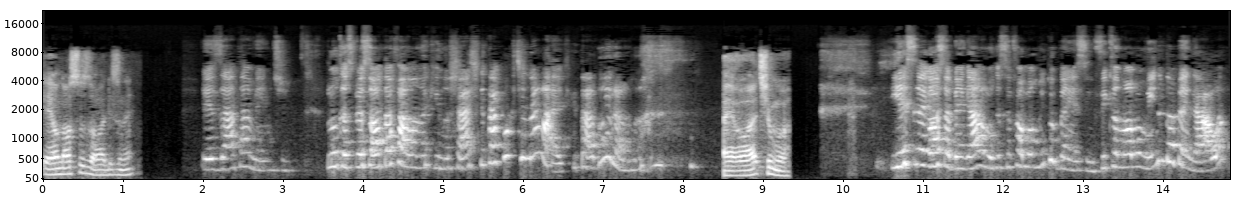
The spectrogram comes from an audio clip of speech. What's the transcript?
é os nossos olhos, né? Exatamente. Lucas, o pessoal tá falando aqui no chat que tá curtindo a live, que tá adorando. É ótimo. E esse negócio da bengala, Lucas, você falou muito bem, assim, fica no alumínio da bengala.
